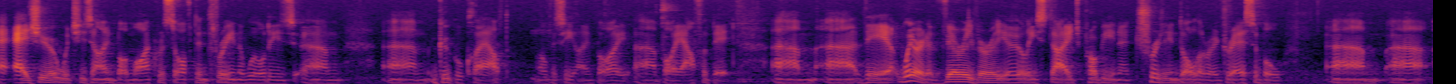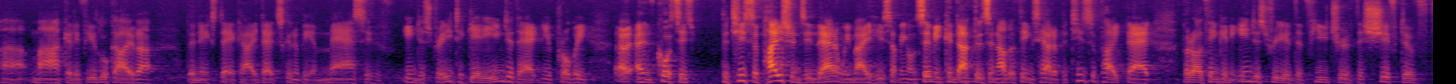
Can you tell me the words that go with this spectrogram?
Azure, which is owned by Microsoft, and three in the world is um, um, Google Cloud, obviously owned by uh, by Alphabet. Um, uh, there, we're at a very very early stage, probably in a trillion dollar addressable um, uh, uh, market. If you look over the next decade, that's going to be a massive industry. To get into that, you probably, uh, and of course, there's participations in that, and we may hear something on semiconductors and other things, how to participate that. But I think an industry of the future, of the shift of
